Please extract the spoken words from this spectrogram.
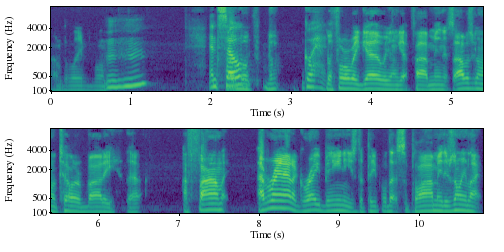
Unbelievable. Mm-hmm. And so, bef- go ahead. before we go, we only got five minutes. I was going to tell everybody that I finally I ran out of gray beanies. The people that supply me, there's only like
